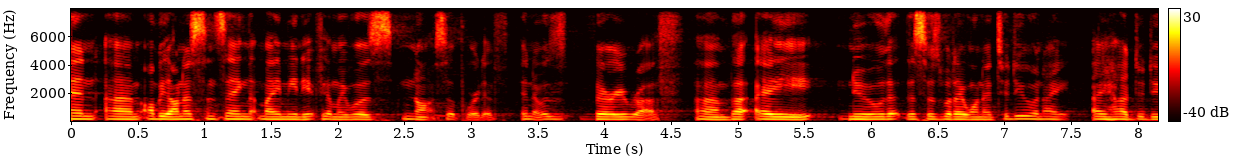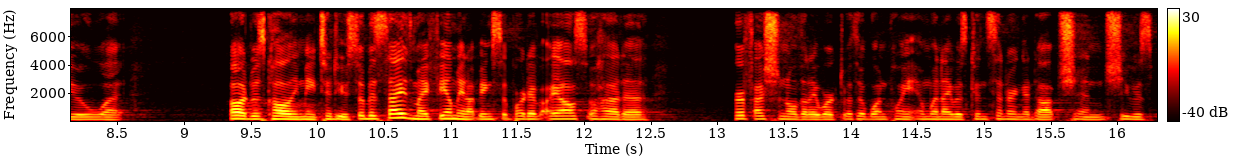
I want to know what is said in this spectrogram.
and um, I'll be honest in saying that my immediate family was not supportive, and it was very rough. Um, but I knew that this is what I wanted to do, and I, I had to do what God was calling me to do. So, besides my family not being supportive, I also had a professional that I worked with at one point, and when I was considering adoption, she was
